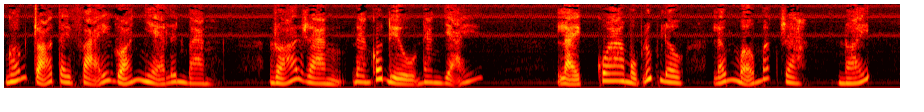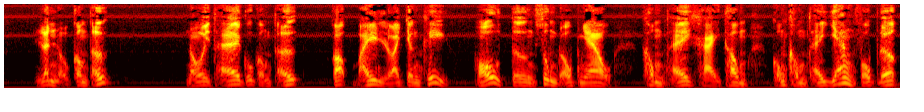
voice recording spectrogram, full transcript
ngón trỏ tay phải gõ nhẹ lên bàn. Rõ ràng đang có điều nan giải. Lại qua một lúc lâu lão mở mắt ra nói linh hộ công tử. Nội thể của công tử có bảy loại chân khí hỗ tường xung đột nhau không thể khai thông cũng không thể gián phục được.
